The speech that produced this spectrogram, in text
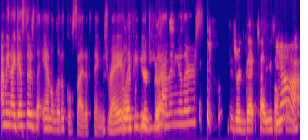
I mean, I guess there's the analytical side of things, right? Or like, like Phoebe, do you have any others? Did your gut tell you something? Yeah.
